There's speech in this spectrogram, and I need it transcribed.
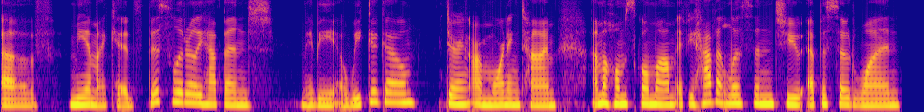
of me and my kids. This literally happened maybe a week ago during our morning time. I'm a homeschool mom. If you haven't listened to episode one,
